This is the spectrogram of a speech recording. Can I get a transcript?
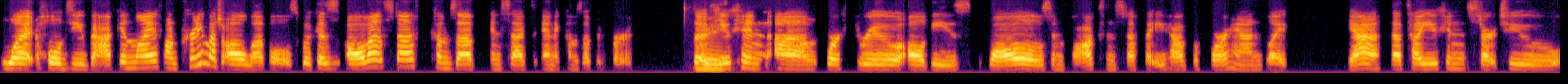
what holds you back in life on pretty much all levels because all that stuff comes up in sex and it comes up in birth. So if you can um, work through all these walls and blocks and stuff that you have beforehand like yeah that's how you can start to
